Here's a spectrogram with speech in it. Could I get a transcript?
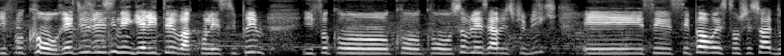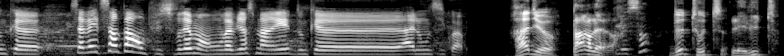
il faut qu'on réduise les inégalités, voire qu'on les supprime, il faut qu'on sauve les services publics et c'est pas en restant chez soi. Donc euh, ça va être sympa en plus, vraiment, on va bien se marrer, donc euh, allons-y quoi. Radio. Parleur. Le son. De toutes les luttes.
